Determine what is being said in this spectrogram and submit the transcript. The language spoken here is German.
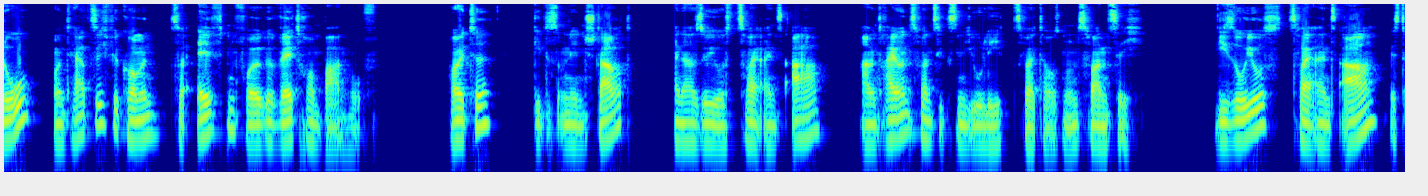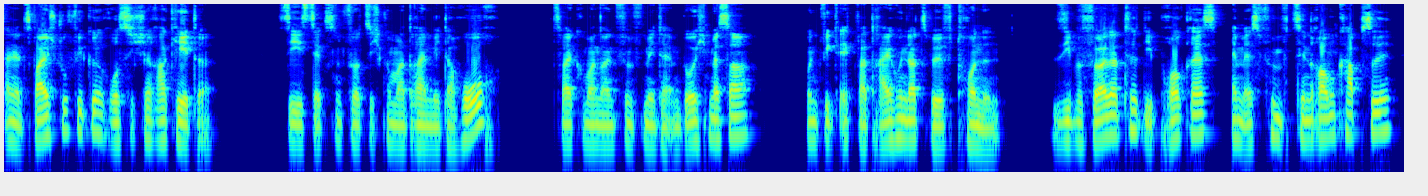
Hallo und herzlich willkommen zur elften Folge Weltraumbahnhof. Heute geht es um den Start einer Soyuz 21A am 23. Juli 2020. Die Soyuz 21A ist eine zweistufige russische Rakete. Sie ist 46,3 Meter hoch, 2,95 Meter im Durchmesser und wiegt etwa 312 Tonnen. Sie beförderte die Progress MS-15 Raumkapsel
